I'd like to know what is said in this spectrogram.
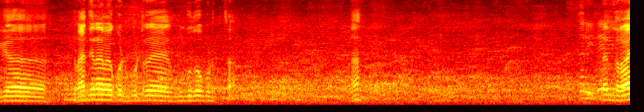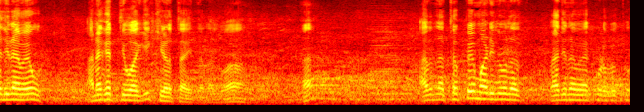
ಈಗ ರಾಜೀನಾಮೆ ಕೊಟ್ಬಿಟ್ರೆ ಮುಗಿದೋಗ್ಬಿಡುತ್ತಾ? ಹಾಂ? ನನ್ನ ರಾಜೀನಾಮೆ ಅನಗತ್ಯವಾಗಿ ಕೇಳ್ತಾ ಇದ್ದಾರಲ್ವಾ ಹಾಂ? ಅದನ್ನು ತಪ್ಪೇ ಮಾಡಿಲ್ವಲ್ಲ ರಾಜೀನಾಮೆ ಯಾಕೆ ಕೊಡಬೇಕು?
